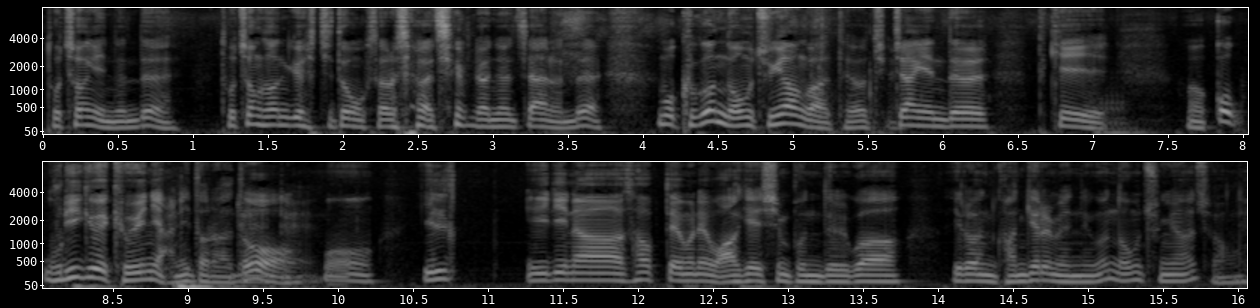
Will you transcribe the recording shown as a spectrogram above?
도청이 있는데 도청 선교회 지도 목사로 제가 지금 몇 년째 하는데 뭐 그건 너무 중요한 것 같아요. 직장인들 특히 어, 꼭 우리 교회 교인이 아니더라도 네, 네. 뭐 일, 일이나 사업 때문에 와 계신 분들과 이런 관계를 맺는 건 너무 중요하죠. 네.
